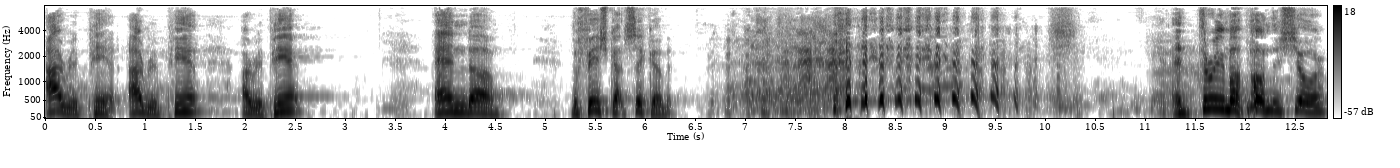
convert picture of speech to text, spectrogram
I repent. I repent. I repent. And, uh, the fish got sick of it. and threw him up on the shore.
